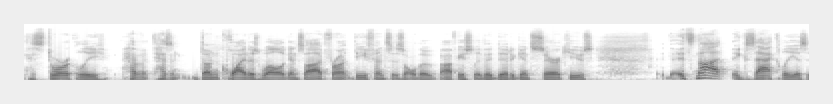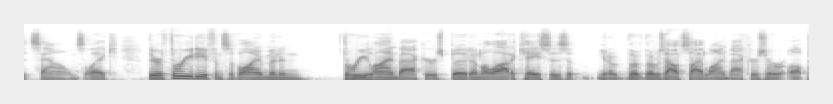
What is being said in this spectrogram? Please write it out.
historically haven't hasn't done quite as well against odd front defenses, although obviously they did against Syracuse. It's not exactly as it sounds. Like there are three defensive linemen and three linebackers, but in a lot of cases, you know, th- those outside linebackers are up.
